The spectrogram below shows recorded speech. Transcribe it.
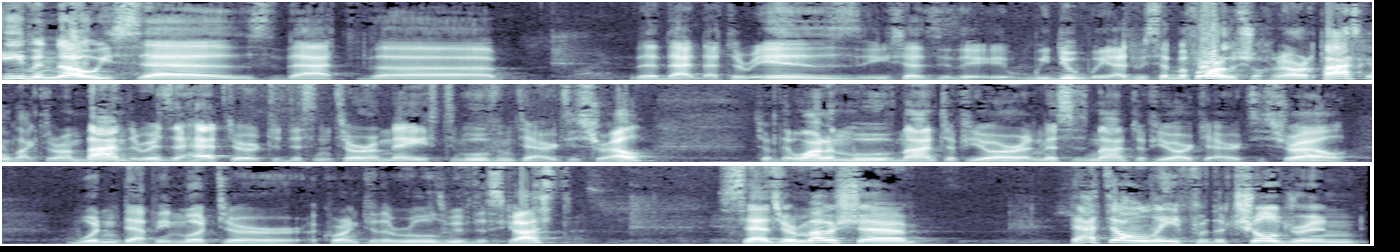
Even though he says that the that, that, that there is, he says, we do, as we said before, the Shulchan Aruch Paskins, like the Ramban, there is a heter to disinter a mace to move him to Eretz Yisrael. So if they want to move Montefiore and Mrs. Montefiore to Eretz Yisrael, wouldn't that be mutter according to the rules we've discussed? Says Ramosha, that's only for the children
